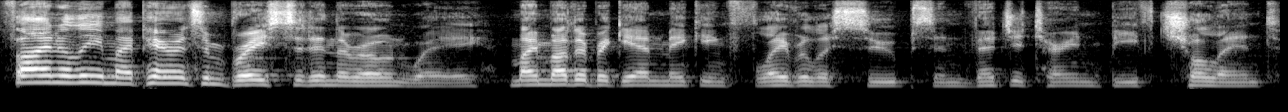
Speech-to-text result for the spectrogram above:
Finally, my parents embraced it in their own way. My mother began making flavorless soups and vegetarian beef cholent.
